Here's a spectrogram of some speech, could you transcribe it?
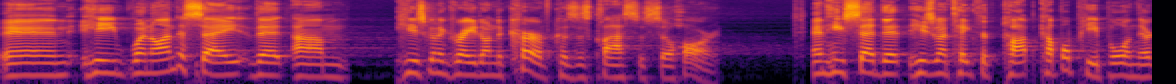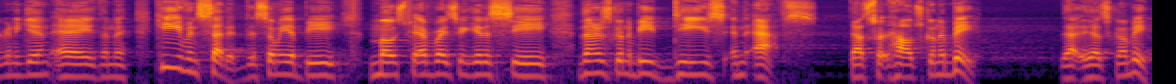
And he went on to say that um, he's going to grade on the curve because his class is so hard. And he said that he's going to take the top couple people and they're going to get an A. Then he even said it. There's only a B. Most everybody's going to get a C. Then there's going to be D's and F's. That's what, how it's going to be. That, that's going to be.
